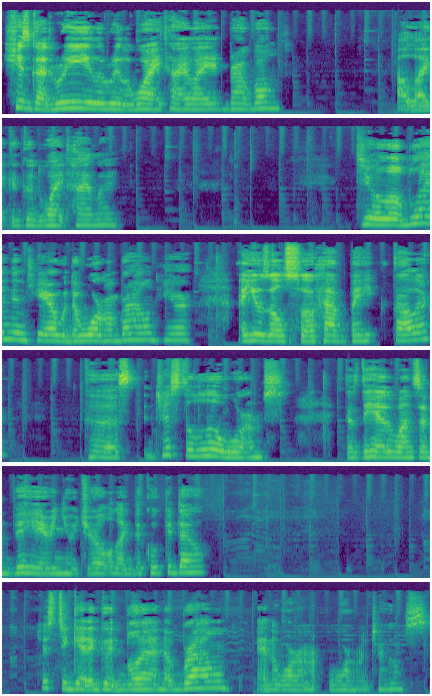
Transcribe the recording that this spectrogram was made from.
She's got really, really white highlighted brow bone. I like a good white highlight. Do a little blending here with the warmer brown here. I use also half baked color because just a little worms because the other ones are very neutral like the cookie dough just to get a good blend of brown and warm warmer tones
